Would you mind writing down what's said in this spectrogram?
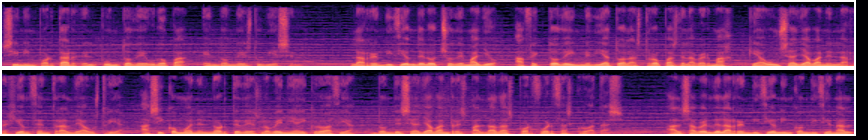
sin importar el punto de Europa en donde estuviesen. La rendición del 8 de mayo afectó de inmediato a las tropas de la Wehrmacht que aún se hallaban en la región central de Austria, así como en el norte de Eslovenia y Croacia, donde se hallaban respaldadas por fuerzas croatas. Al saber de la rendición incondicional,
